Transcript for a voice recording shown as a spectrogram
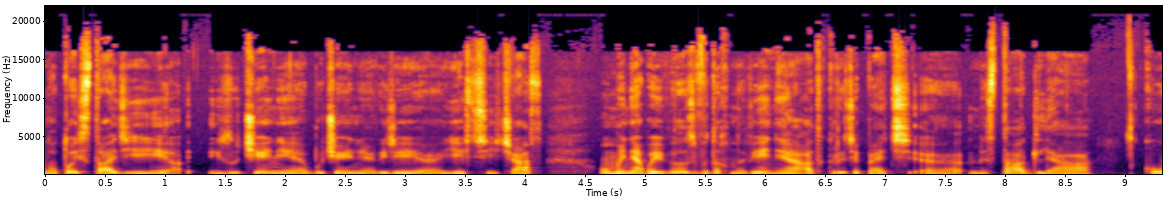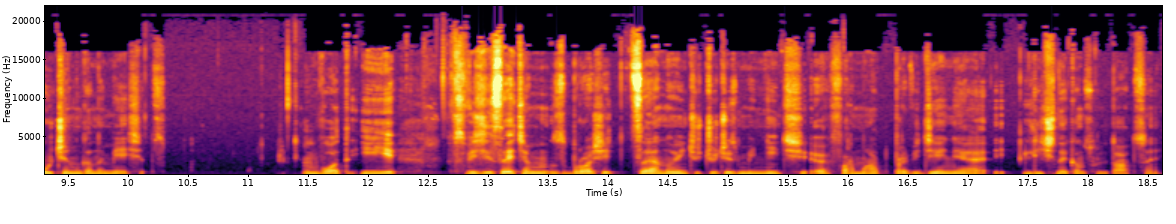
на той стадии изучения, обучения, где я есть сейчас, у меня появилось вдохновение открыть опять э, места для коучинга на месяц. Вот, и в связи с этим сбросить цену и чуть-чуть изменить э, формат проведения личной консультации.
